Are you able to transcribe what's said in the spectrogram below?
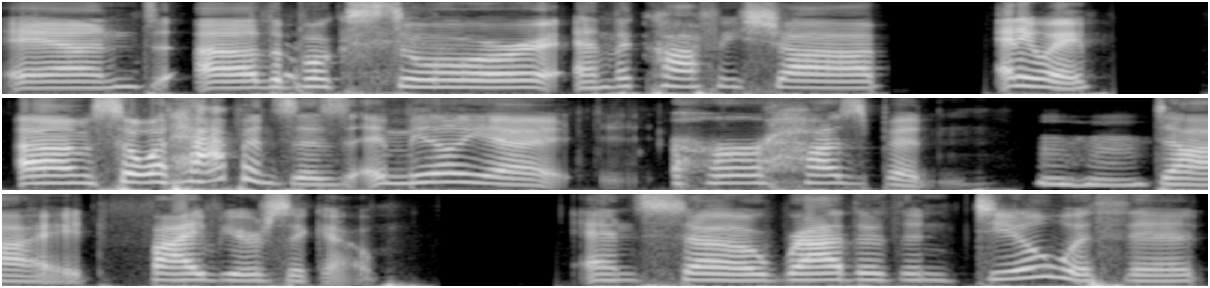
and uh, the bookstore and the coffee shop. Anyway, um, so what happens is Amelia, her husband mm-hmm. died five years ago. And so rather than deal with it,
